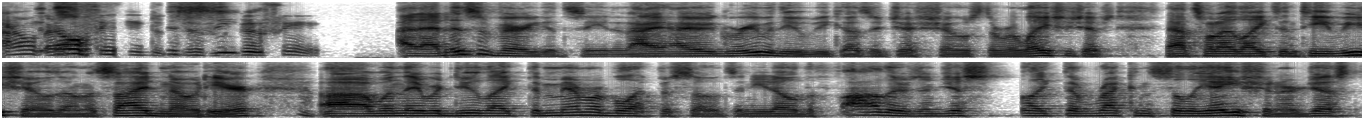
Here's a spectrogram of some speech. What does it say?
I don't No, know. The a good scene. Uh, that is a very good scene, and I, I agree with you because it just shows the relationships. That's what I liked in TV shows. On a side note here, uh, when they would do like the memorable episodes, and you know the fathers, and just like the reconciliation, or just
